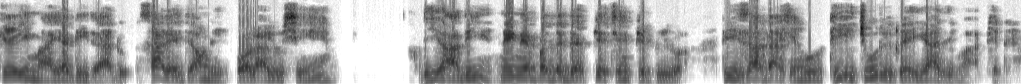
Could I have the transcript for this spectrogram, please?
ကဲအိမ်မှာရက်တည်တာတို့စတဲ့အကြောင်းတွေပေါ်လာလို့ရှိရင်ဒီဟာဒီနေနဲ့ပတ်သက်တဲ့ပြည့်ချင်းဖြစ်ပြီးတော့ဒီဇာတာရှင်ကိုဒီအကျိုးတွေပဲရစီမှာဖြစ်တယ်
